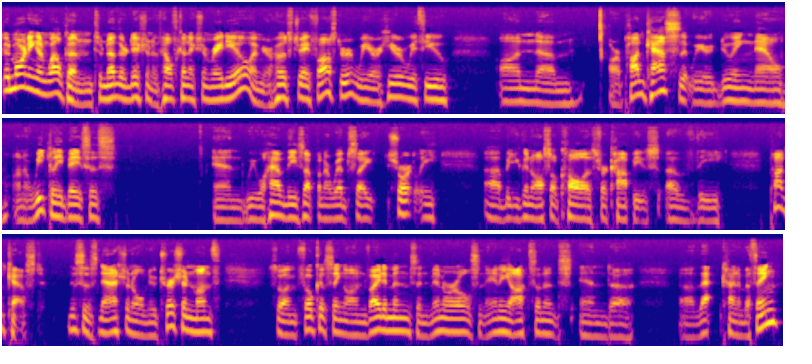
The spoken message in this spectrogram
Good morning and welcome to another edition of Health Connection Radio. I'm your host, Jay Foster. We are here with you on um, our podcasts that we are doing now on a weekly basis, and we will have these up on our website shortly. Uh, but you can also call us for copies of the podcast. This is National Nutrition Month, so I'm focusing on vitamins and minerals and antioxidants and uh, uh, that kind of a thing.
